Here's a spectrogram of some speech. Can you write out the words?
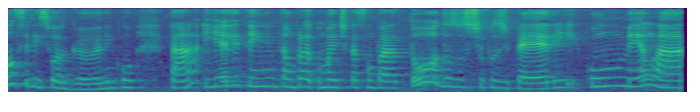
com silício orgânico, tá? E ele tem então uma indicação para todos os tipos de pele com melasma.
